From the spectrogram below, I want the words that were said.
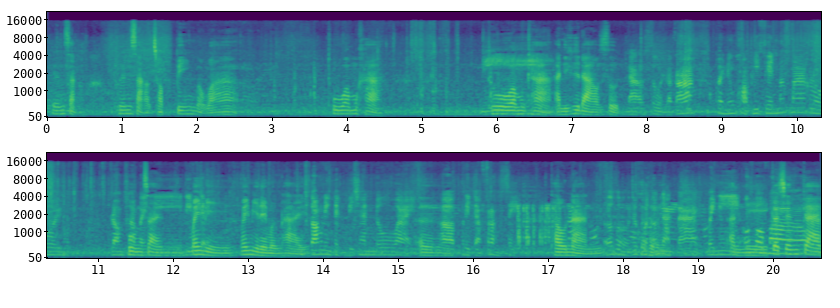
เพื่อนสาวเพื่อนสาวช้อปปิ้งแบบว่า ท่วมค่ะ นี่ท่วมค่ะ อันนี้คือดาวสุด ดาวสุดแล้วก็คนนึงขอพรีเซนต์มาก ๆ เลย ลองภูทำมิใบใจนี้ไม่มีไม่มีในเมืองไทยต้องลิงเต็ดดิชั่นด้วยเออผลิตจากฝรั่งเศสเท่านั้น เออทุกคนต้องอยากได้ใบนี้อันนี้ก็เช่นกัน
